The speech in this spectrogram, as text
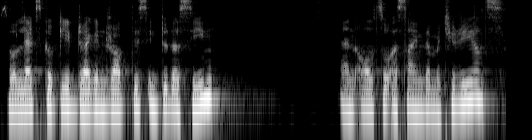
So let's quickly drag and drop this into the scene and also assign the materials.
